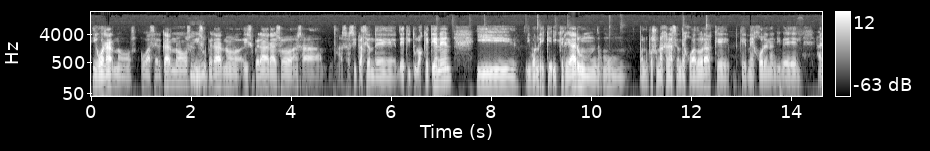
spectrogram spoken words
igualarnos o acercarnos y superarnos y superar a eso a esa, esa situación de, de, títulos que tienen y, y bueno y, y crear un bueno, pues una generación de jugadoras que, que mejoren a nivel, a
